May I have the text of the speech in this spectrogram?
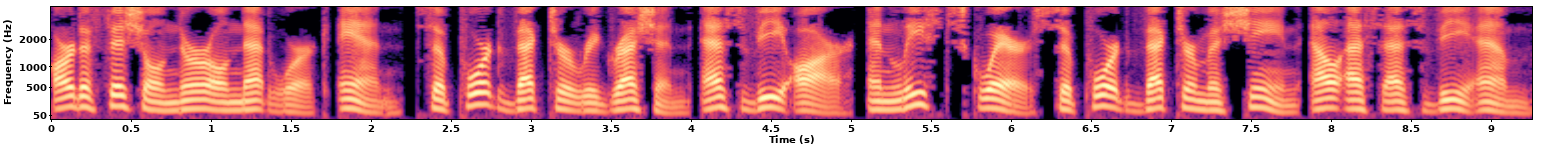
artificial neural network (ANN), support vector regression (SVR), and least squares support vector machine (LSSVM).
